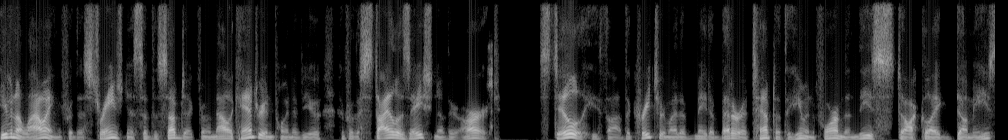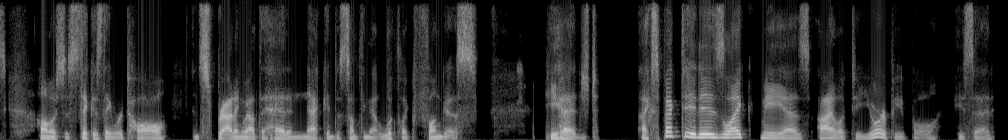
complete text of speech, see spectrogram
even allowing for the strangeness of the subject from a malacandrian point of view and for the stylization of their art. Still he thought the creature might have made a better attempt at the human form than these stock-like dummies almost as thick as they were tall and sprouting about the head and neck into something that looked like fungus he hedged. I expect it is like me as I look to your people, he said.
